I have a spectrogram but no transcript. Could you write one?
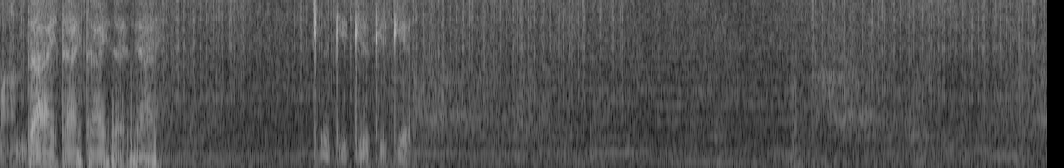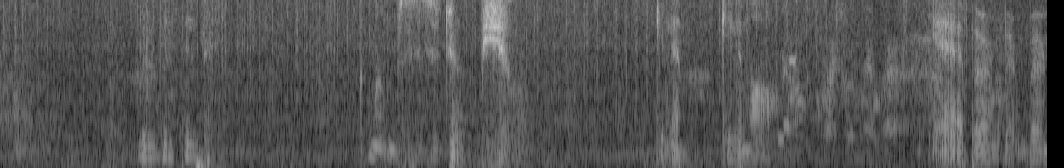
Come on, die, die, die, die, die. Kill, kill, kill, kill, kill. Build, build, build. Come on, kill him, kill him all. Yeah, burn, burn, burn.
